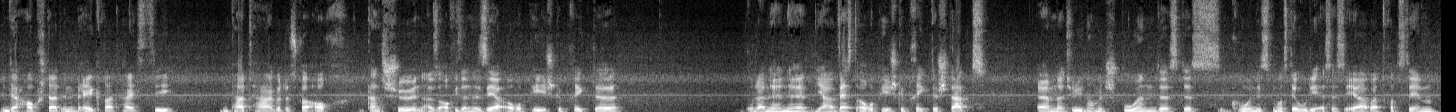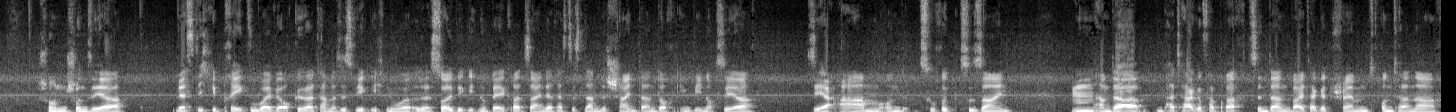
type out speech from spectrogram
in der Hauptstadt in Belgrad, heißt sie, ein paar Tage. Das war auch ganz schön, also auch wieder eine sehr europäisch geprägte oder eine, eine ja, westeuropäisch geprägte Stadt. Ähm, natürlich noch mit Spuren des, des Kommunismus, der UdSSR, aber trotzdem schon, schon sehr westlich geprägt, wobei wir auch gehört haben, dass es wirklich nur, oder es soll wirklich nur Belgrad sein, der Rest des Landes scheint dann doch irgendwie noch sehr, sehr arm und zurück zu sein. Hm, haben da ein paar Tage verbracht, sind dann weitergetrampt runter nach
